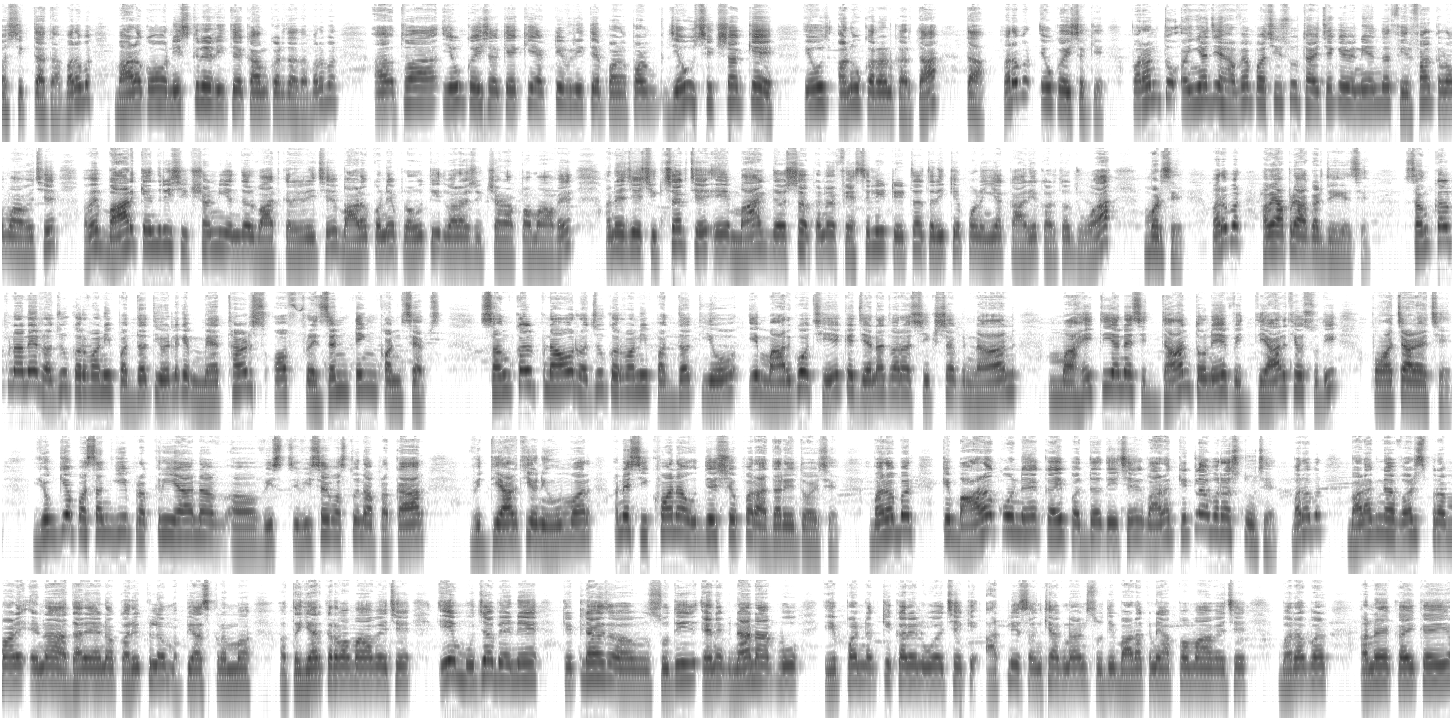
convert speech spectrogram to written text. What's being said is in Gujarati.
શીખતા હતા. બરાબર? બાળકો નિષ્ક્રિય રીતે કામ કરતા હતા. બરાબર? અથવા એવું કહી શકે કે એક્ટિવ રીતે પણ પણ જેવું શિક્ષક કે એવું જ અનુકરણ કરતા હતા બરાબર? એવું કહી શકીએ. પરંતુ અહીંયા જે હવે પછી શું થાય છે કે એની અંદર ફેરફાર કરવામાં આવે છે. હવે બાળ કેન્દ્રી શિક્ષણની અંદર વાત કરેલી છે. બાળકોને પ્રવૃત્તિ દ્વારા શિક્ષણ આપવામાં આવે અને જે શિક્ષક છે એ માર્ગદર્શક અને ફેસિલિટેટર તરીકે પણ અહીંયા કાર્ય કરતો જોવા મળશે. બરાબર? હવે આપણે આગળ જઈએ છીએ. સંકલ્પનાને રજૂ કરવાની પદ્ધતિઓ એટલે કે મેથડ્સ ઓફ પ્રેઝન્ટિંગ કોન્સેપ્ટ્સ સંકલ્પનાઓ રજૂ કરવાની પદ્ધતિઓ એ માર્ગો છે કે જેના દ્વારા શિક્ષક જ્ઞાન માહિતી અને સિદ્ધાંતોને વિદ્યાર્થીઓ સુધી પહોંચાડે છે. યોગ્ય પસંદગી પ્રક્રિયાના વિષયવસ્તુના વિષય વસ્તુના પ્રકાર, વિદ્યાર્થીઓની ઉંમર અને શીખવાના ઉદ્દેશ્યો પર આધારિત હોય છે. બરાબર? કે બાળકોને કઈ પદ્ધતિ છે? બાળક કેટલા વર્ષનું છે? બરાબર? બાળકના વર્ષ પ્રમાણે એના આધારે એનો કરિક્યુલમ અભ્યાસક્રમમાં તૈયાર કરવામાં આવે છે. એ મુજબ એને કેટલા સુધી એને જ્ઞાન આપવું એ પણ નક્કી કરેલું હોય છે કે આટલી સંખ્યા જ્ઞાન સુધી બાળકને આપવામાં આવે છે. બરાબર? અને કઈ કઈ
